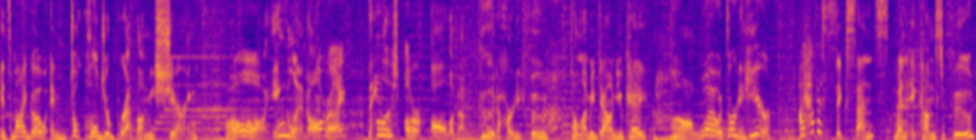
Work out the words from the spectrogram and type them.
It's my go, and don't hold your breath on me sharing. Oh, England, alright. The English are all about good, hearty food. Don't let me down, UK. Oh, whoa, it's already here. I have a sixth sense when it comes to food,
